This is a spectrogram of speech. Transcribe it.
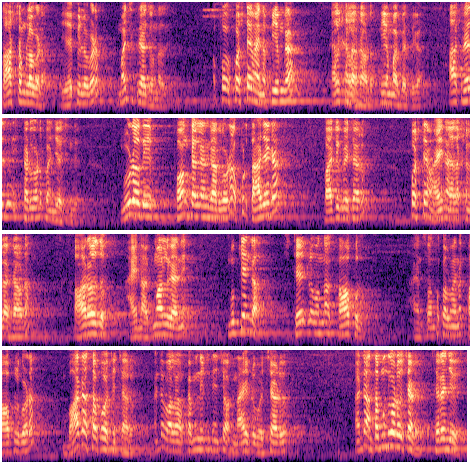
రాష్ట్రంలో కూడా ఏపీలో కూడా మంచి క్రేజ్ ఉన్నది. అప్పుడు ఫస్ట్ టైం ఆయన పీఎంగా ఎలక్షన్లో రావడం పీఎం అభ్యర్థిగా. ఆ క్రేజ్ ఇక్కడ కూడా పనిచేసింది. మూడోది పవన్ కళ్యాణ్ గారు కూడా అప్పుడు తాజాగా పార్టీ పెట్టారు. ఫస్ట్ టైం ఆయన ఎలక్షన్లోకి రావడం ఆ రోజు ఆయన అభిమానులు కానీ ముఖ్యంగా స్టేట్లో ఉన్న కాపులు ఆయన సొంత కులమైన కాపులు కూడా బాగా సపోర్ట్ ఇచ్చారు. అంటే వాళ్ళ కమ్యూనిటీ నుంచి ఒక నాయకుడు వచ్చాడు. అంటే అంతకుముందు కూడా వచ్చాడు చిరంజీవి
